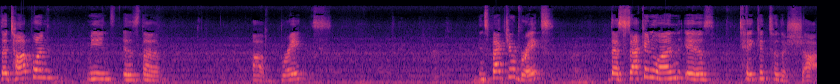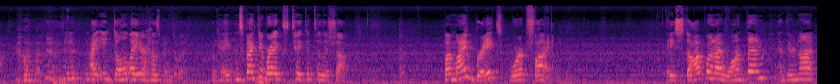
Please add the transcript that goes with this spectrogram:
the top one means is the uh, brakes. Inspect your brakes. The second one is take it to the shop. I.e., don't let your husband do it. Okay? Inspect your brakes, take it to the shop. But my brakes work fine. They stop when I want them and they're not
